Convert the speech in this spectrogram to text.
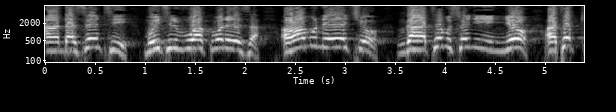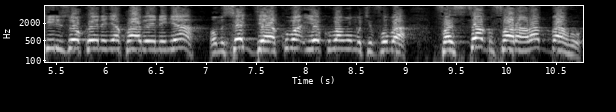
andaze nti muyitirivu wa kubonereza awamu n'ekyo ng'ate musonyiyi nnyo ate akkiriza okwenenya kw'abeenenya omusajja yeekubamu mu kifuba. Fastagfara rabbahu.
